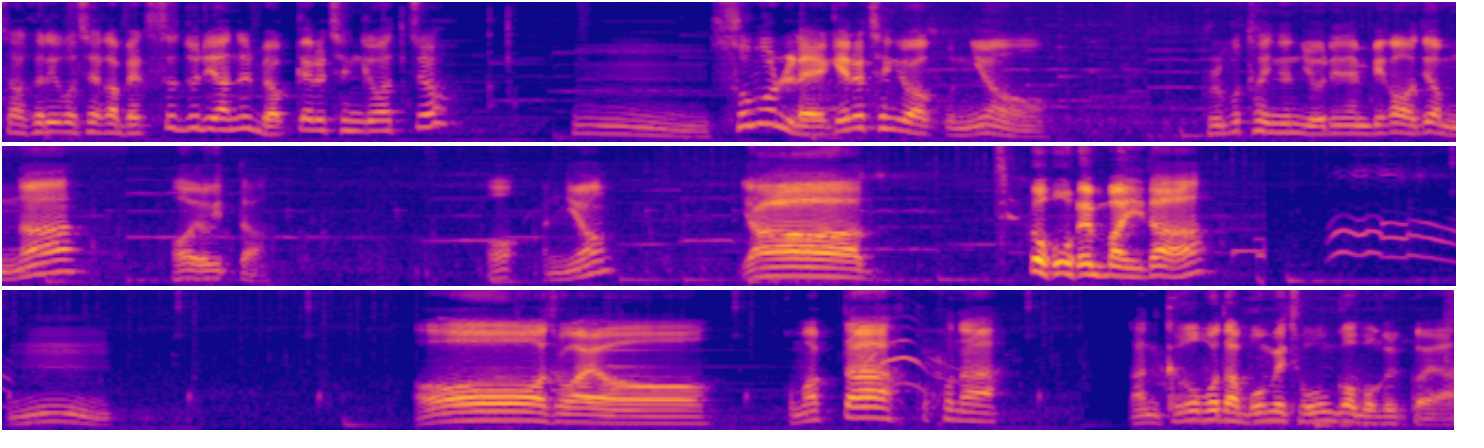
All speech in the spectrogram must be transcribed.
자 그리고 제가 맥스 두리안을 몇 개를 챙겨왔죠? 음 24개를 챙겨왔군요 불 붙어있는 요리 냄비가 어디 없나? 어 여기 있다 어 안녕? 야 오랜만이다 음. 어 좋아요 고맙다 코코나 난 그거보다 몸에 좋은 거 먹을 거야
